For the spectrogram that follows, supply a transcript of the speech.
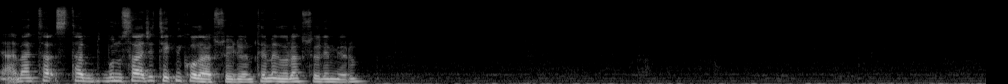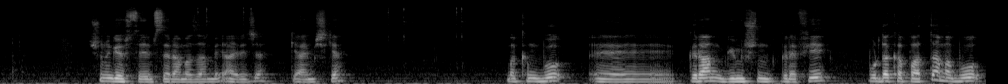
Yani ben ta, tabii bunu sadece teknik olarak söylüyorum, temel olarak söylemiyorum. Şunu göstereyim size Ramazan Bey ayrıca gelmişken. Bakın bu e, gram gümüşün grafiği burada kapattı ama bu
